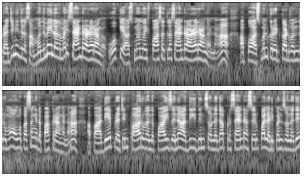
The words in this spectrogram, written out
பிரஜன் இதில் சம்மந்தமே இல்லாத மாதிரி சாண்ட்ரா அழறாங்க. ஓகே ஹஸ்பண்ட் ஒய்ஃப் பாசத்தில் சாண்ட்ரா அழறாங்கன்னா அப்போ ஹஸ்பண்ட்க்கு ரெட் கார்டு வந்துருமோ? அவங்க பசங்க இதை பார்க்குறாங்கன்னா அப்போ அதே பிரஜன் பார்வை அந்த பாய்சனு அது இதுன்னு சொன்னது அப்புறம் சாண்ட்ரா செருப்பால் அடிப்பேன்னு சொன்னது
